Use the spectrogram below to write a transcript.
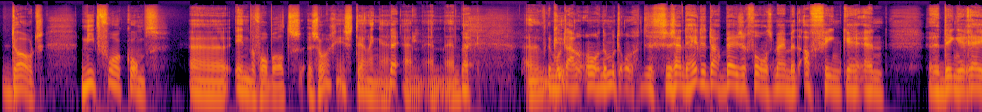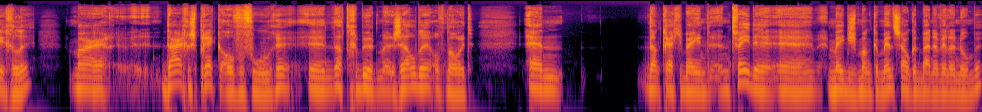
dood niet voorkomt eh, in bijvoorbeeld zorginstellingen. Nee. En, en, en, Nee. Er moet aan, oh, er moet, dus ze zijn de hele dag bezig volgens mij met afvinken en eh, dingen regelen. Maar daar gesprekken over voeren, dat gebeurt maar zelden of nooit. En dan krijg je bij een, een tweede eh, medisch mankement, zou ik het bijna willen noemen.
